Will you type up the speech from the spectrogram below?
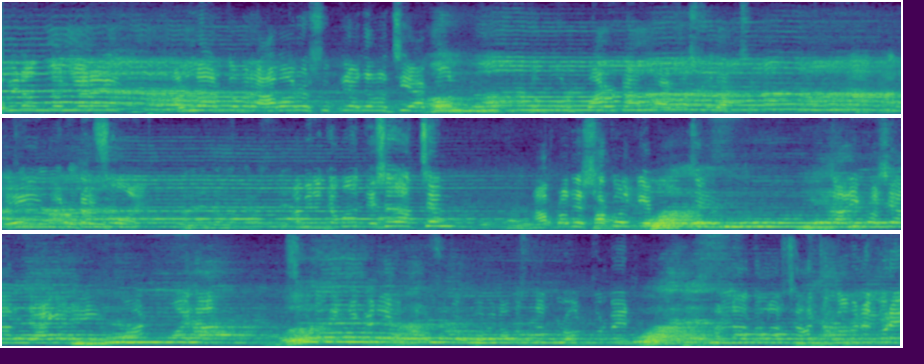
অভিনন্দন জানাই। আল্লাহর তোমার আবারও শুক্রিয়া জানাচ্ছি। এখন দুপুর বারোটা, প্রায় বাজতে যাচ্ছে। এই বারোটার সময় আমির জামাত এসে যাচ্ছেন। আপনাদের সকলকে বলছেন চারিপাশে আর জায়গা নেই, মাঠ ময়দান অবস্থান গ্রহণ করবেন সাহায্য করে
